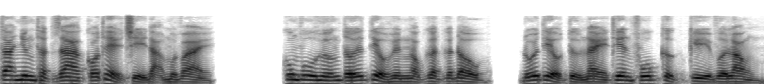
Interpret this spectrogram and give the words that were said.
ta nhưng thật ra có thể chỉ đạo một vài. Cung vu hướng tới tiểu huyền ngọc gật gật đầu, đối tiểu tử này thiên phú cực kỳ vừa lòng.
